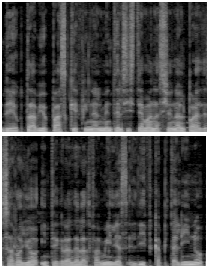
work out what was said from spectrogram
de Octavio Paz, que finalmente el Sistema Nacional para el Desarrollo Integral de las Familias, el DIF capitalino,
